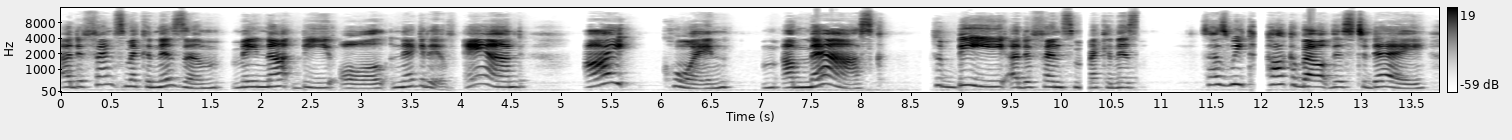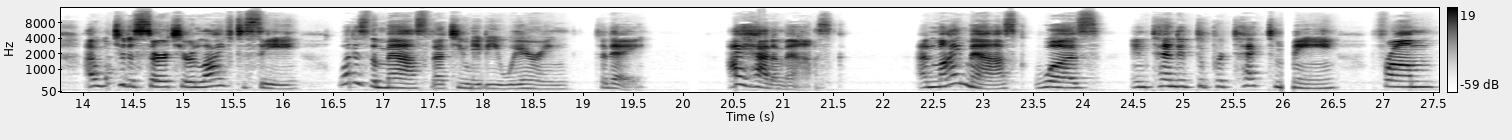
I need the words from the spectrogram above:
a defense mechanism may not be all negative. And I coin a mask to be a defense mechanism. So, as we talk about this today, I want you to search your life to see what is the mask that you may be wearing today. I had a mask, and my mask was intended to protect me from,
